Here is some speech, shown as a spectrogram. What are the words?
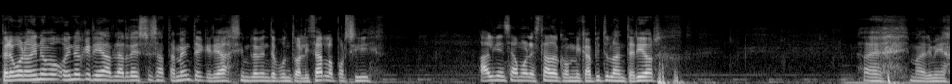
Pero bueno, hoy no, hoy no quería hablar de eso exactamente, quería simplemente puntualizarlo por si alguien se ha molestado con mi capítulo anterior. Ay, madre mía.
